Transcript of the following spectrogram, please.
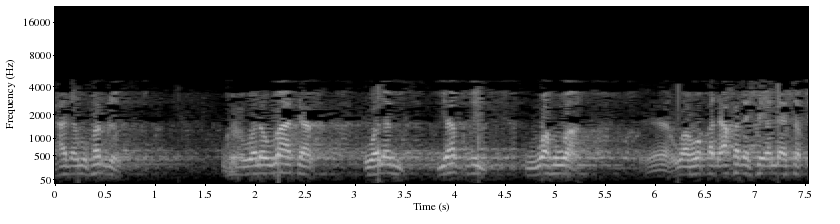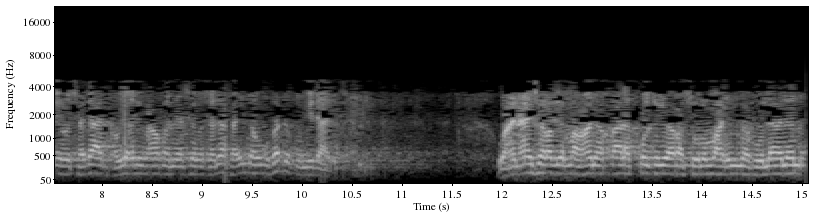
فهذا مفرط. ولو مات ولم يقضي وهو وهو قد أخذ شيئا لا يستطيع سداد أو يغلب على ظن لا يستطيع سداد فإنه مفرط بذلك. وعن عائشة رضي الله عنها قالت قلت يا رسول الله إن فلانا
